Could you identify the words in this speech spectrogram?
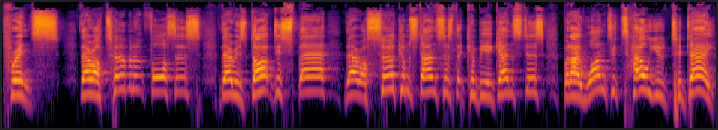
prince. There are turbulent forces, there is dark despair, there are circumstances that can be against us. But I want to tell you today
